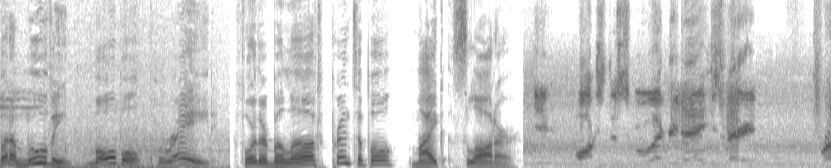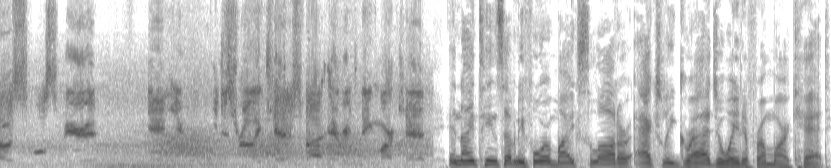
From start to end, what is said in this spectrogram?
but a moving, mobile parade for their beloved principal, Mike Slaughter. He walks to school every day. He's very pro school spirit, and he, he just really cares about everything Marquette. In 1974, Mike Slaughter actually graduated from Marquette.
